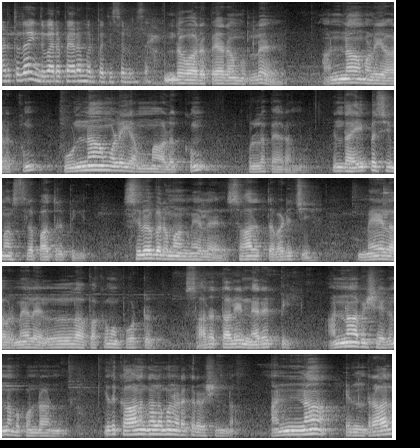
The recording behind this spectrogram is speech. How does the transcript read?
அடுத்ததாக இந்த வார பேராமூர் பற்றி சொல்லுங்கள் சார். இந்த வார பேராமூரில் அண்ணாமலையாருக்கும் உண்ணாமலை அம்மாளுக்கும் உள்ள பேராமூர். இந்த ஐப்பசி மாதத்தில் பார்த்துருப்பீங்க. சிவபெருமான் மேலே சாதத்தை வடித்து மேலே அவர் மேலே எல்லா பக்கமும் போட்டு சாதத்தாலே நிரப்பி அண்ணாபிஷேகம் நம்ம கொண்டாடணும். இது காலங்காலமாக நடக்கிற விஷயம்தான். அண்ணா என்றால்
